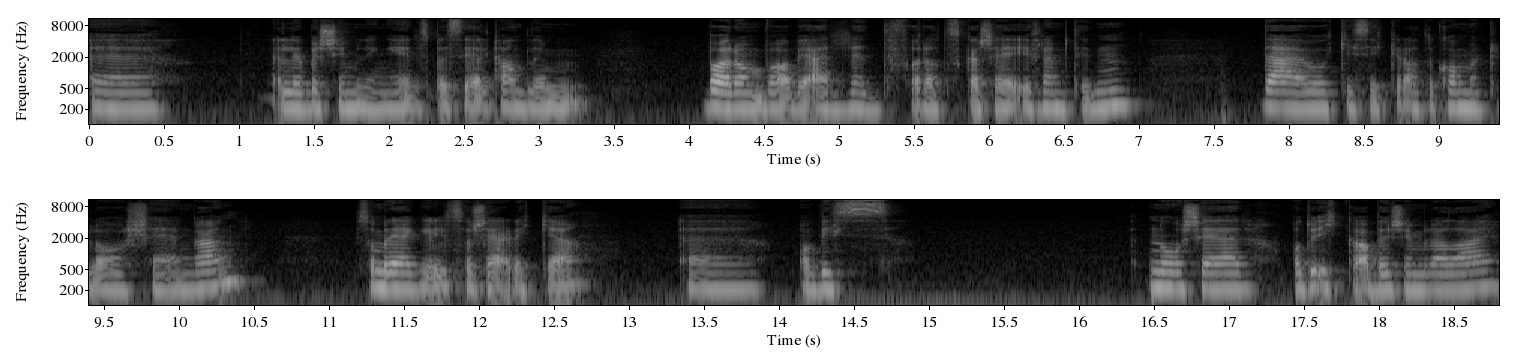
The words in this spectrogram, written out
eh, Eller bekymringer spesielt handler bare om hva vi er redd for at skal skje i fremtiden. Det er jo ikke sikkert at det kommer til å skje engang. Som regel så skjer det ikke. Eh, og hvis noe skjer, og du ikke har bekymra deg,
